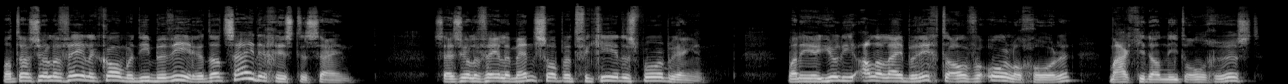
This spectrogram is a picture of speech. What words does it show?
Want er zullen velen komen die beweren dat zij de Christus zijn. Zij zullen vele mensen op het verkeerde spoor brengen. Wanneer jullie allerlei berichten over oorlog horen, maak je dan niet ongerust.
